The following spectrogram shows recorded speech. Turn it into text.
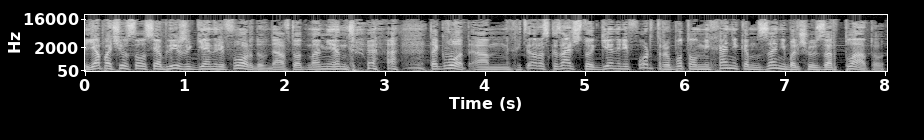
я почувствовал себя ближе к Генри Форду, да, в тот момент. Так вот, хотел рассказать, что Генри Форд работал механиком за небольшую зарплату.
